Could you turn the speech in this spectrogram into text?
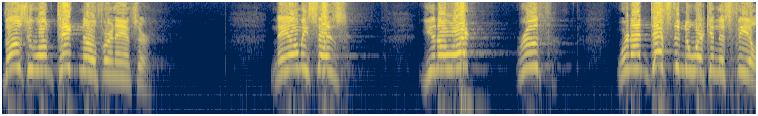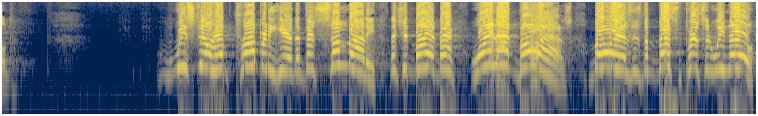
Those who won't take no for an answer. Naomi says, you know what, Ruth? We're not destined to work in this field. We still have property here that there's somebody that should buy it back. Why not Boaz? Boaz is the best person we know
